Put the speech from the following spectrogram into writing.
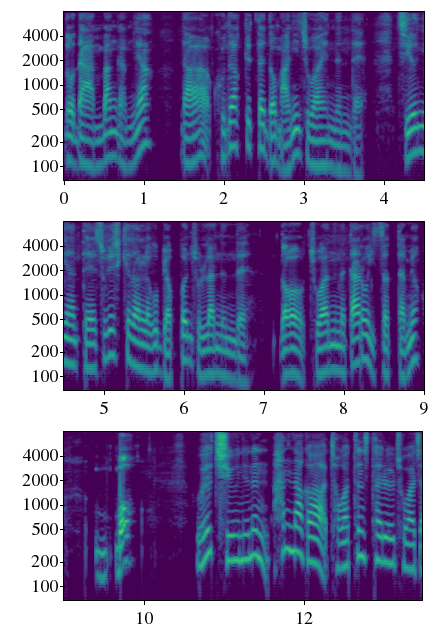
너 나 안 반갑냐? 나 고등학교 때 너 많이 좋아했는데 지은이한테 소개시켜달라고 몇 번 졸랐는데 너 좋아하는 애 따로 있었다며? 뭐? 왜 지은이는 한나가 저 같은 스타일을 좋아하지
